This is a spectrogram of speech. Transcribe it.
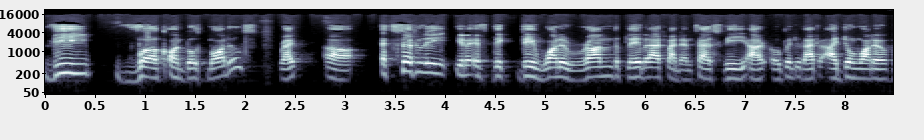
we work on both models, right? Uh, it's certainly, you know, if they, they want to run the playable ad by themselves, we are open to that. I don't want to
